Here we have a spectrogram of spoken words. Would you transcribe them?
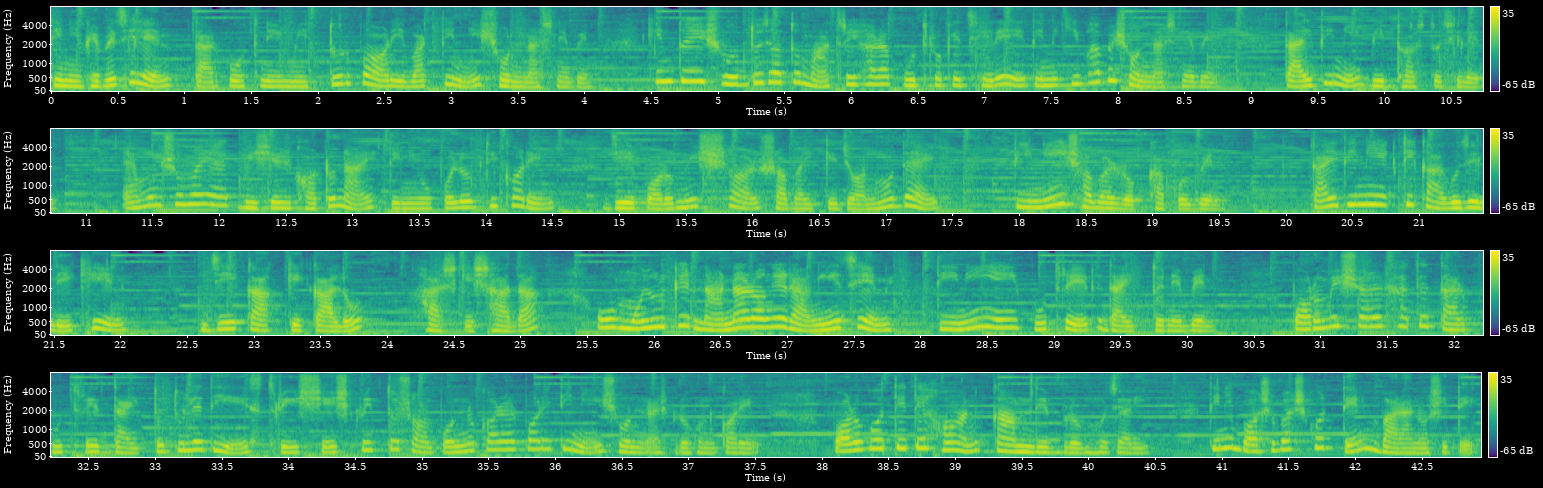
তিনি ভেবেছিলেন তার পত্নীর মৃত্যুর পর এবার তিনি সন্ন্যাস নেবেন, কিন্তু এই সদ্যজাত মাতৃহারা পুত্রকে ছেড়ে তিনি কীভাবে সন্ন্যাস নেবেন? তাই তিনি বিধ্বস্ত ছিলেন। এমন সময় এক বিশেষ ঘটনায় তিনি উপলব্ধি করেন যে পরমেশ্বর সবাইকে জন্ম দেয়, তিনিই সবার রক্ষা করবেন। তাই তিনি একটি কাগজে লেখেন, যে কাককে কালো, হাঁসকে সাদা ও ময়ূরকে নানা রঙে রাঙিয়েছেন তিনি এই পুত্রের দায়িত্ব নেবেন। পরমেশ্বরের হাতে তার পুত্রের দায়িত্ব তুলে দিয়ে স্ত্রীর শেষকৃত্য সম্পন্ন করার পরে তিনি সন্ন্যাস গ্রহণ করেন। পরবর্তীতে হন কামদেব ব্রহ্মচারী। তিনি বসবাস করতেন বারাণসীতে।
